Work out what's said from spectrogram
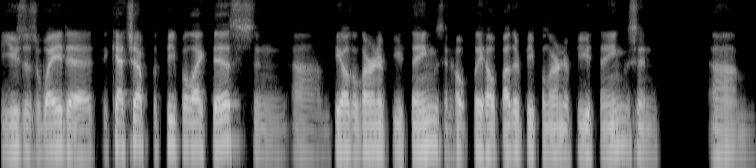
use as a way to to catch up with people like this and um, be able to learn a few things and hopefully help other people learn a few things and um,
